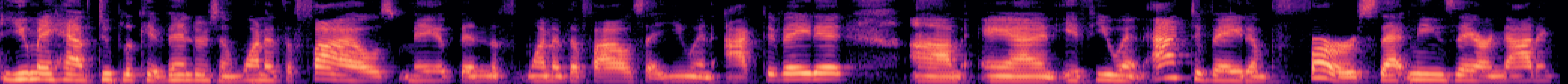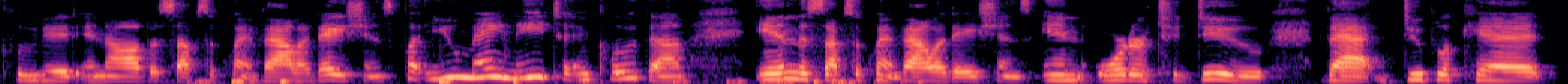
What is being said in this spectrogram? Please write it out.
you may have duplicate vendors and one of the files may have been the, one of the files that you inactivated. Um, and if you inactivate them first that means they are not included in all the subsequent validations but you may need to include them in the subsequent validations in order to do that duplicate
